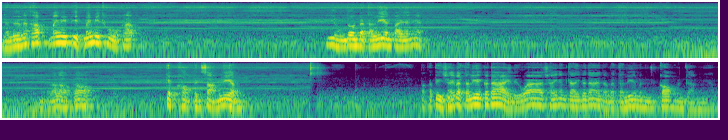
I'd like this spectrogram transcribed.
อย่าลืมนะครับ ไม่มีผิดไม่มีถูกครับนี่ผมโดนแบตเตอรี่ไปนะเนี่ย แล้วเราก็เก็บขอบเป็นสามเหลี่ยม ปกติใช้แบตเตอรี่ก็ได้ หรือว่าใช้กันไกลก็ได้แต่แบตเตอรี่มันกล้องมันดังเนี่ยครับ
